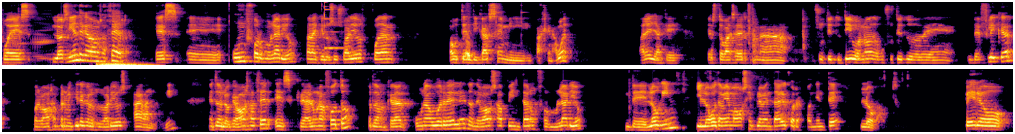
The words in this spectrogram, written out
Pues lo siguiente que vamos a hacer es eh, un formulario para que los usuarios puedan autenticarse en mi página web, ¿vale? Ya que esto va a ser un sustitutivo, ¿no? Un sustituto de, de Flickr, pues vamos a permitir que los usuarios hagan login. Entonces, lo que vamos a hacer es crear una foto, perdón, crear una URL donde vamos a pintar un formulario de login y luego también vamos a implementar el correspondiente logout. Pero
